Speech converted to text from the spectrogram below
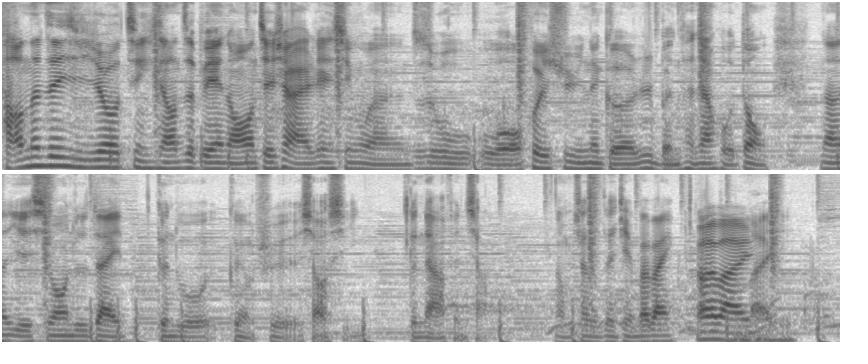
好，那这一集就进行到这边，然后接下来练新闻，就是我会去那个日本参加活动，那也希望就是带更多更有趣的消息跟大家分享。那我们下次再见，拜拜，拜拜拜。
